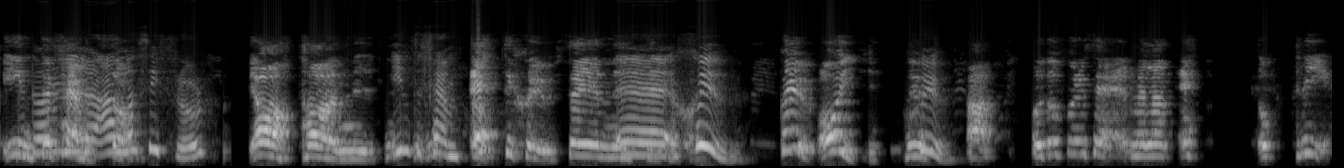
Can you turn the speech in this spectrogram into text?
vill Inte nya 15. alla siffror? Ja, ta en ny. Inte 15. 1 till 7. Säg en ny Eh, siffra. sju. Sju. Oj! Nu. Sju. Ja, och då får du säga mellan 1 och 3.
